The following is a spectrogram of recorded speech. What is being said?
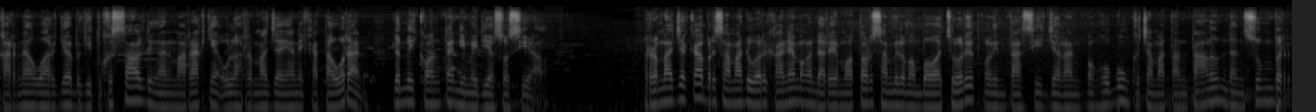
karena warga begitu kesal dengan maraknya ulah remaja yang nekat tawuran demi konten di media sosial. Remaja K bersama dua rekannya mengendarai motor sambil membawa celurit melintasi jalan penghubung kecamatan Talun dan Sumber.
